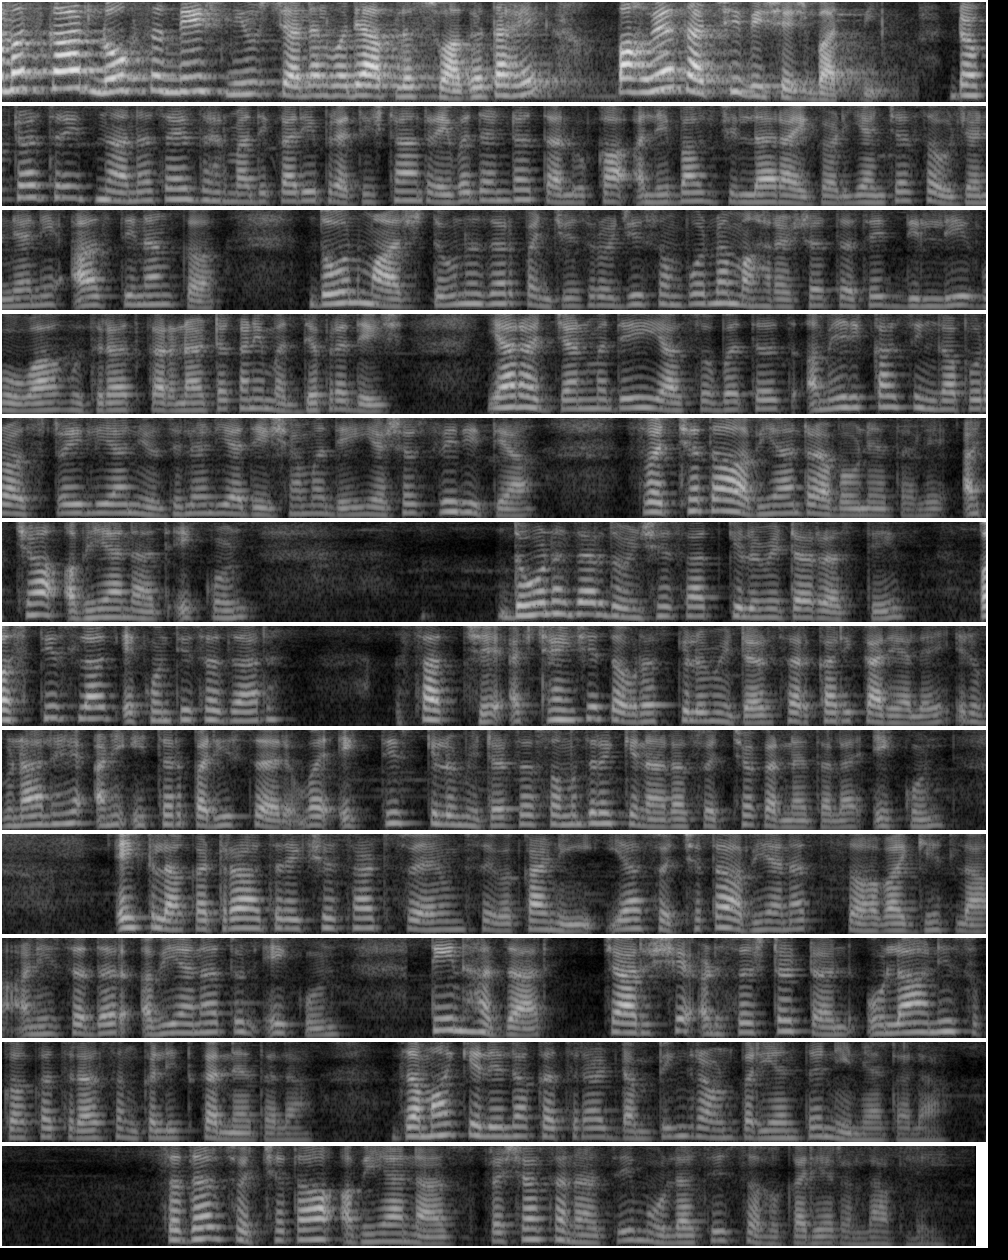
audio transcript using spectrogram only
नमस्कार लोकसंदेश न्यूज चॅनलमध्ये आपलं स्वागत आहे. पाहूयात आजची विशेष बातमी. डॉक्टर श्री नानासाहेब धर्माधिकारी प्रतिष्ठान रेवदंड तालुका अलिबाग जिल्हा रायगड यांच्या सौजन्याने आज दिनांक दोन मार्च दोन हजार पंचवीस रोजी संपूर्ण महाराष्ट्र तसेच दिल्ली गोवा गुजरात कर्नाटक आणि मध्य प्रदेश या राज्यांमध्ये यासोबतच अमेरिका सिंगापूर ऑस्ट्रेलिया न्यूझीलंड या देशामध्ये यशस्वीरित्या स्वच्छता अभियान राबवण्यात आले. आजच्या अभियानात एकूण दोन हजार दोनशे सात किलोमीटर रस्ते पस्तीस लाख एकोणतीस हजार सातशे अठ्ठ्याऐंशी चौरस किलोमीटर सरकारी कार्यालय रुग्णालय आणि इतर परिसर व एकतीस किलोमीटरचा समुद्रकिनारा स्वच्छ करण्यात आला. एकूण एक लाख अठरा हजार एकशे साठ स्वयंसेवकांनी या स्वच्छता अभियानात सहभाग घेतला आणि सदर अभियानातून एकूण तीन हजार चारशे अडुसष्ट टन ओला आणि सुका कचरा संकलित करण्यात आला. जमा केलेला कचरा डम्पिंग ग्राउंडपर्यंत नेण्यात आला. सदर स्वच्छता अभियानास प्रशासनाचे मोलाचे सहकार्य लाभले.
